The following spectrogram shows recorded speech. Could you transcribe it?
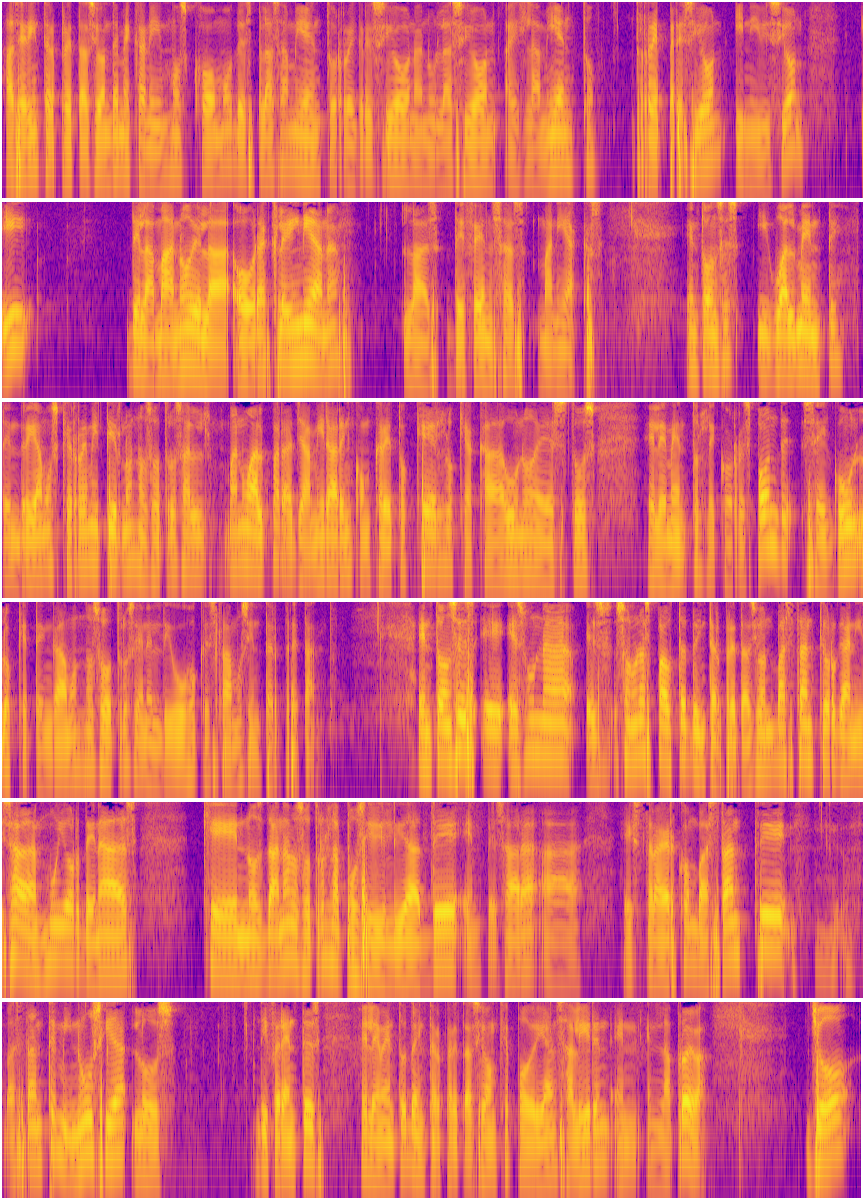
hacer interpretación de mecanismos como desplazamiento, regresión, anulación, aislamiento, represión, inhibición y de la mano de la obra kleiniana las defensas maníacas. Entonces, igualmente, tendríamos que remitirnos nosotros al manual para ya mirar en concreto qué es lo que a cada uno de estos elementos le corresponde según lo que tengamos nosotros en el dibujo que estamos interpretando. Entonces, eh, es una, son unas pautas de interpretación bastante organizadas, muy ordenadas, que nos dan a nosotros la posibilidad de empezar a, extraer con bastante, bastante minucia los diferentes elementos de interpretación que podrían salir en, en la prueba. Yo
